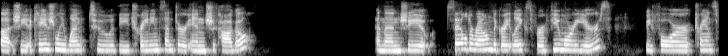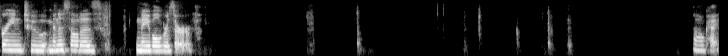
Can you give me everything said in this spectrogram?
But she occasionally went to the training center in Chicago. And then she sailed around the Great Lakes for a few more years before transferring to Minnesota's Naval Reserve. Okay,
